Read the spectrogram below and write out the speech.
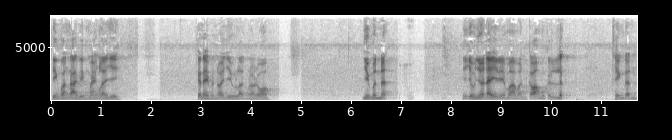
Tiếng quảng đại biến mãn là gì? Cái này mình nói nhiều lần rồi, đúng không? Như mình á, ví dụ như ở đây mà mình có một cái lực thiền định,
